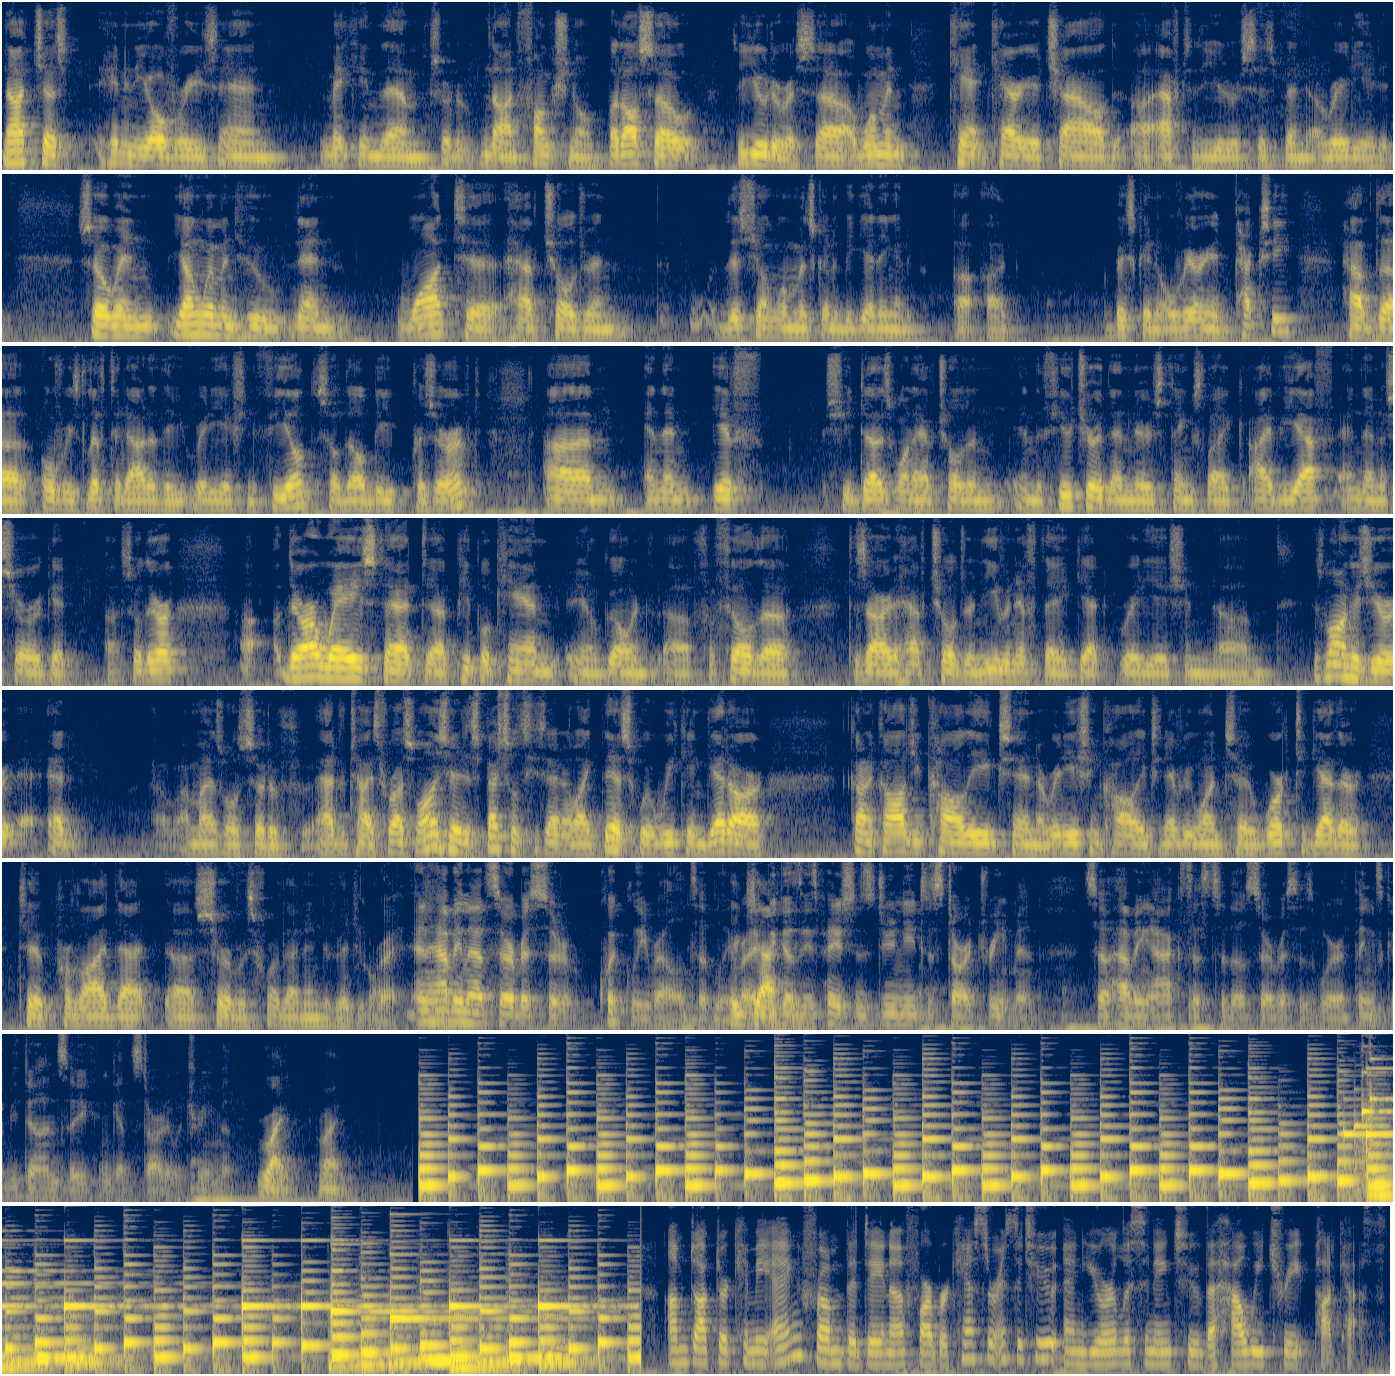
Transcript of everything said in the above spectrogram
not just hitting the ovaries and making them sort of non functional, but also the uterus. Uh, a woman can't carry a child uh, after the uterus has been irradiated. So, in young women who then want to have children, this young woman is going to be getting an, a, a, basically an ovarian pexy, have the ovaries lifted out of the radiation field, so they'll be preserved. Um, and then if she does want to have children in the future, then there's things like IVF and then a surrogate. Uh, so there are uh, there are ways that uh, people can you know go and uh, fulfill the desire to have children even if they get radiation. Um, as long as you're at I might as well sort of advertise for us. As long as you're at a specialty center like this, where we can get our gynecology colleagues and our radiation colleagues and everyone to work together to provide that uh, service for that individual. Right, and having that service sort of quickly, relatively, exactly. right? Because these patients do need to start treatment. So having access to those services where things can be done so you can get started with treatment. Right, right. I'm Dr. Kimmy Ng from the Dana Farber Cancer Institute, and you're listening to the How We Treat podcast.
